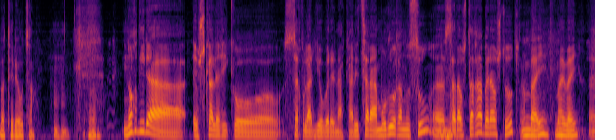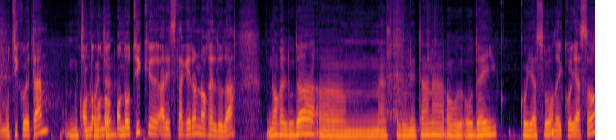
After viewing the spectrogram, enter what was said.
bat ere hotza. Mm Nor dira Euskal Herriko zerflario berenak? Aritzara muru egan duzu, uh, zara ustara, bera uste dut? Bai, bai, bai. Uh, mutikoetan? Mutikoetan. Ondo, ondotik, uh, aritzta gero, nor heldu da? Nor heldu da, um, Euskalunetan, odei, koiazo. Odei koiazo.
